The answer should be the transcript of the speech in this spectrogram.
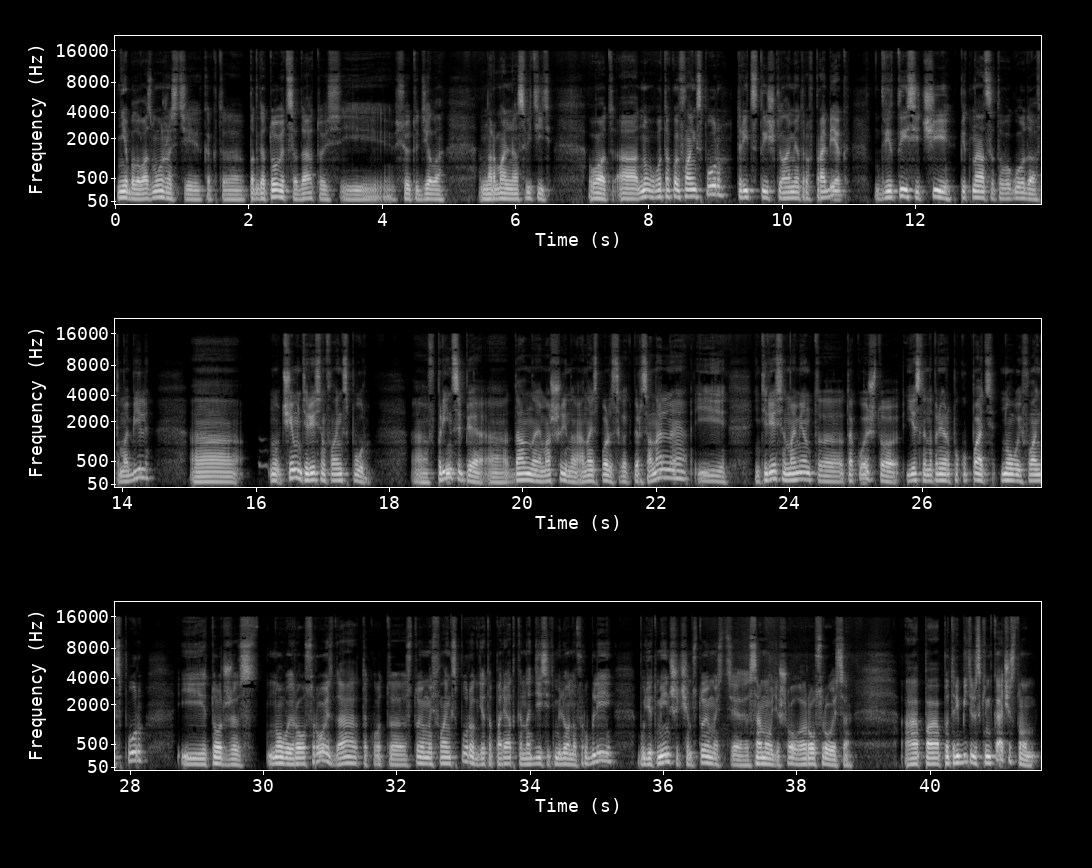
не было возможности как-то подготовиться, да, то есть и все это дело нормально осветить. Вот. Ну, вот такой Flying Spur, 30 тысяч километров пробег, 2015 года автомобиль. Ну, чем интересен Flying Spur? Э, в принципе, э, данная машина, она используется как персональная. И интересен момент э, такой, что если, например, покупать новый Flying Spur и тот же новый Rolls-Royce, да, так вот, стоимость Flying Spur где-то порядка на 10 миллионов рублей будет меньше, чем стоимость самого дешевого Rolls-Royce. А по потребительским качествам,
